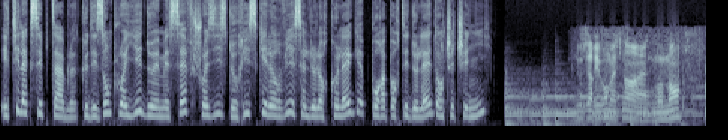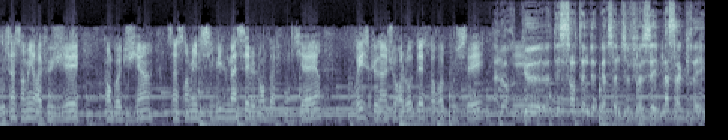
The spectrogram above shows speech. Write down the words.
est-il acceptable que des employés de MSF choisissent de risquer leur vie et celle de leurs collègues pour apporter de l'aide en Tchétchénie? Nous arrivons maintenant à un moment où 500 000 réfugiés cambodgiens, 500 000 civils massés le long de la frontière, risque d'un jour à l'autre d'être repoussé. Alors que des centaines de personnes se faisaient massacrer,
